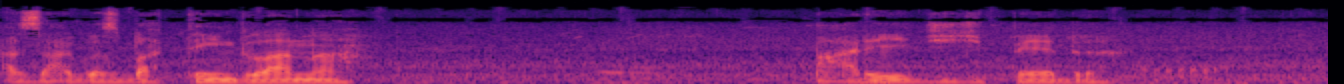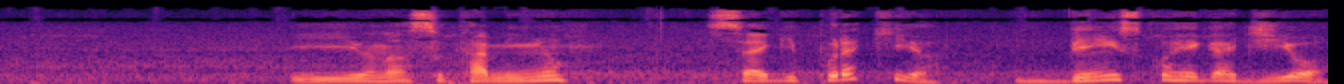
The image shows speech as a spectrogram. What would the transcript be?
As águas batendo lá na parede de pedra. E o nosso caminho segue por aqui, ó. Bem escorregadio, ó.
